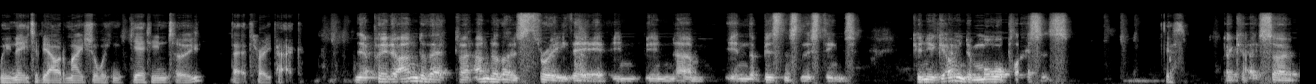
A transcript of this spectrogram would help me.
we need to be able to make sure we can get into that three pack. Now, Peter, under that, uh, under those three there in in um, in the business listings, can you go into more places? Yes. Okay, so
